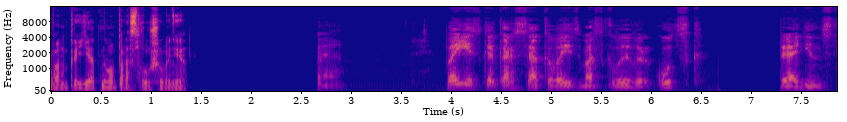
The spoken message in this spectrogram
вам приятного прослушивания. Поездка Корсакова из Москвы в Иркутск 11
